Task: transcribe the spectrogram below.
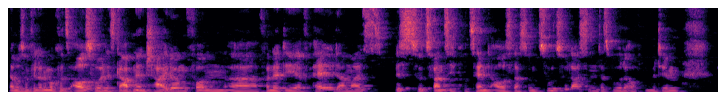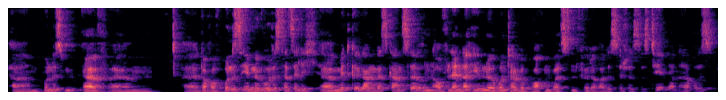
da muss man vielleicht nochmal kurz ausholen, es gab eine Entscheidung vom, äh, von der DFL damals bis zu 20 Prozent Auslastung zuzulassen. Das wurde auch mit dem ähm, Bundes, äh, ähm, äh, doch auf Bundesebene wurde es tatsächlich äh, mitgegangen, das Ganze, und auf Länderebene runtergebrochen, weil es ein föderalistisches System dann auch ist.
